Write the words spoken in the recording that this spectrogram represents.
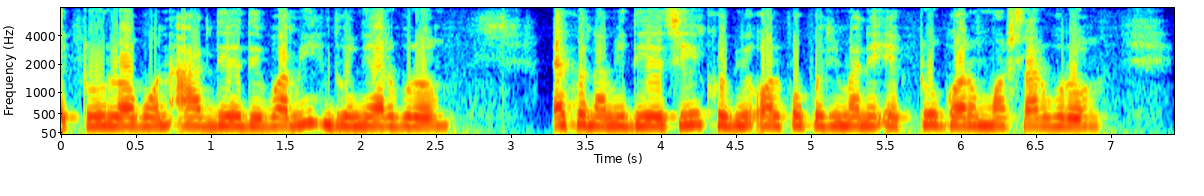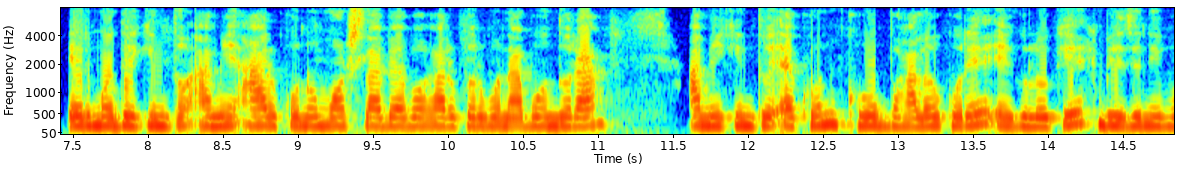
একটু লবণ, আর দিয়ে দিব আমি ধনিয়ার গুঁড়ো। এখন আমি দিয়েছি খুবই অল্প পরিমাণে একটু গরম মশলার গুঁড়ো। এর মধ্যে কিন্তু আমি আর কোনো মশলা ব্যবহার করব না, বন্ধুরা। আমি কিন্তু এখন খুব ভালো করে এগুলোকে ভেজে নিব।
